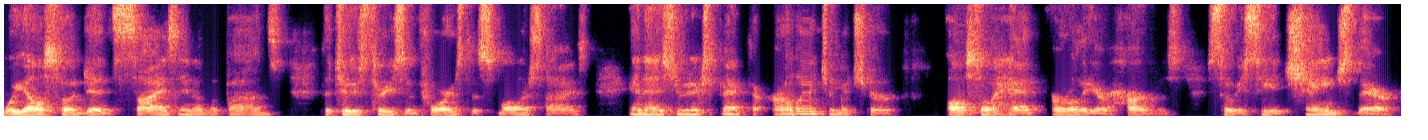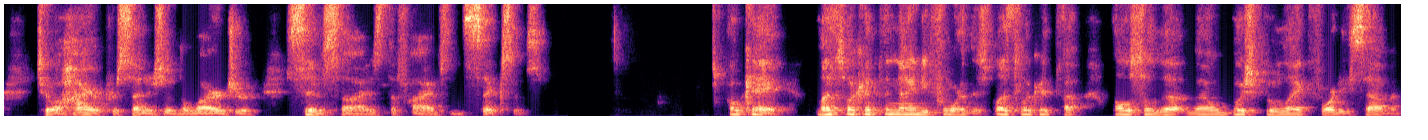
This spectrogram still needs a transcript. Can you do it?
We also did sizing of the pods, the twos, threes, and fours, the smaller size. And as you would expect, the early to mature also had earlier harvest. So we see a change there to a higher percentage of the larger sieve size, the fives and sixes. Okay, let's look at the 94. This let's look at the also the, the Bush Blue Lake 47.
